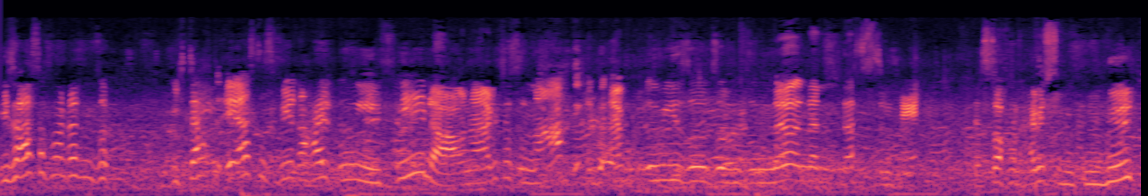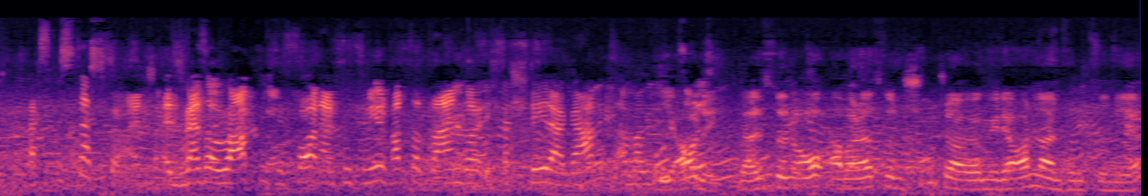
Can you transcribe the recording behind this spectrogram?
Ich saß davon und so, ich dachte erst, es wäre halt irgendwie ein Fehler. Und dann habe ich das so nachgedacht, einfach irgendwie so, so, so ne, und dann das ist so, hä, das ist doch, dann habe ich so gegoogelt, was ist das für ein Also ich weiß auch überhaupt nicht, wie Fortnite funktioniert, was das sein soll. Ich verstehe da gar nichts, aber gut Ich auch nicht. Das ist so ein, aber das ist so ein Shooter irgendwie, der online funktioniert.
